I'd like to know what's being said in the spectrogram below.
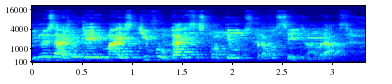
e nos ajude aí mais a divulgar esses conteúdos para vocês. Um abraço.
